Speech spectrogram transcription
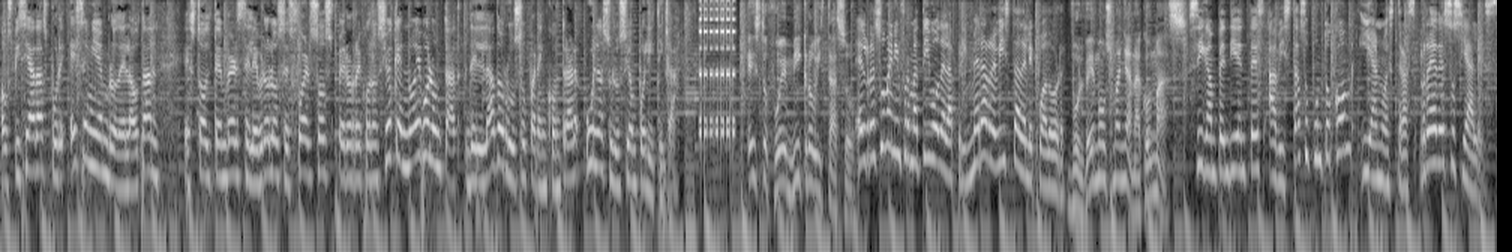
auspiciadas por ese miembro de la OTAN, Stoltenberg celebró los esfuerzos, pero reconoció que no hay voluntad del lado ruso para encontrar una solución política. Esto fue Microvistazo. El resumen informativo de la primera revista del Ecuador. Volvemos mañana con más. Sigan pendientes a vistazo.com y a nuestras redes sociales.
